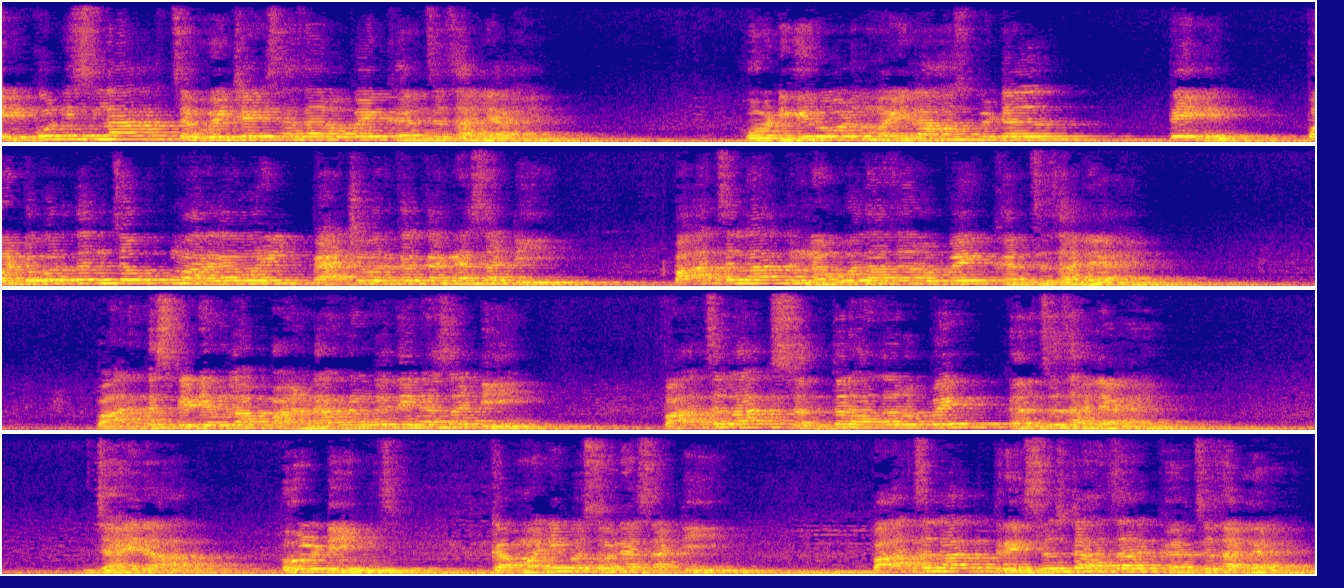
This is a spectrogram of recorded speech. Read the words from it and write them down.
एकोणीस लाख चव्वेचाळीस हजार रुपये खर्च झाले आहे होडगी रोड महिला हॉस्पिटल ते पटवर्धन चौक मार्गावरील पॅच वर्क करण्यासाठी पाच लाख नव्वद हजार रुपये खर्च झाले आहे पार्क स्टेडियमला पांढरा रंग देण्यासाठी पाच लाख सत्तर हजार रुपये खर्च झाले आहे जाहिरात होर्डिंग कमानी बसवण्यासाठी पाच लाख त्रेसष्ट हजार खर्च झाले आहे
